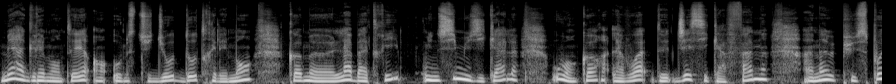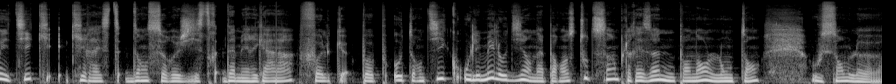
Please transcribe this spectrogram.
mais agrémenté en home studio d'autres éléments comme euh, la batterie une scie musicale ou encore la voix de Jessica Fan, un opus poétique qui reste dans ce registre d'Americana, folk pop authentique où les mélodies en apparence toutes simples résonnent pendant longtemps ou semblent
